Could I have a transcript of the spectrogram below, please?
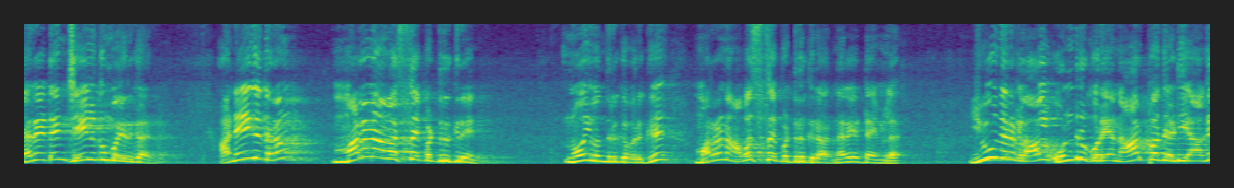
நிறைய டைம் ஜெயிலுக்கும் போயிருக்கார். அநேக தரம் மரண அவஸ்தைப்பட்டிருக்கிறேன் நோய் வந்திருக்கவருக்கு மரண அவஸ்தைப்பட்டிருக்கிறார் நிறைய டைமில் யூதர்களால் ஒன்று குறைய நாற்பது அடியாக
